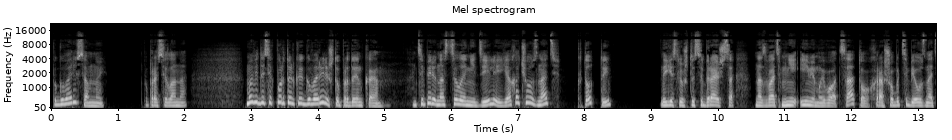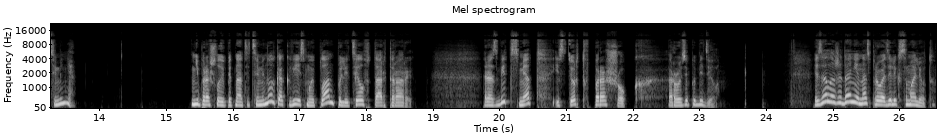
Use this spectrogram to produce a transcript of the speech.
«Поговори со мной», — попросила она. Мы ведь до сих пор только и говорили, что про ДНК. Теперь у нас целая неделя, и я хочу узнать, кто ты. Но если уж ты собираешься назвать мне имя моего отца, то хорошо бы тебе узнать и меня. Не прошло и 15 минут, как весь мой план полетел в тартарары. Разбит, смят и стерт в порошок. Рози победила. Из зала ожидания нас проводили к самолету.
